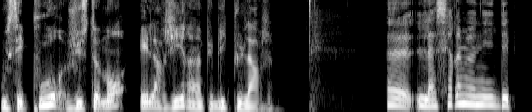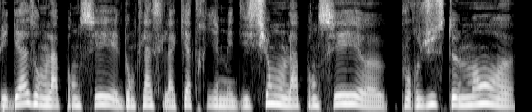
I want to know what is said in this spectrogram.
ou c'est pour justement élargir à un public plus large? Euh, la cérémonie des Pégases, on l'a pensé, donc là c'est la quatrième édition, on l'a pensé euh, pour justement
